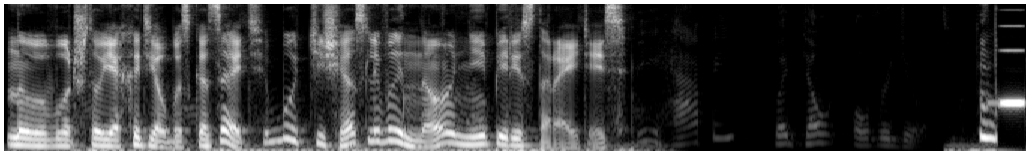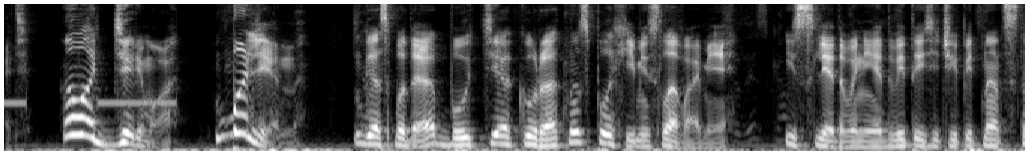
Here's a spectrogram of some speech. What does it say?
Ну вот что я хотел бы сказать, будьте счастливы, но не перестарайтесь. Блять, вот дерьмо, блин. Господа, будьте аккуратны с плохими словами. Исследования 2015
